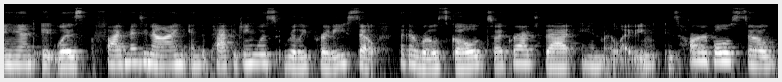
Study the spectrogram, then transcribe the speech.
and it was $5.99 and the packaging was really pretty. So it's like a rose gold. So I grabbed that and my lighting is horrible. So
